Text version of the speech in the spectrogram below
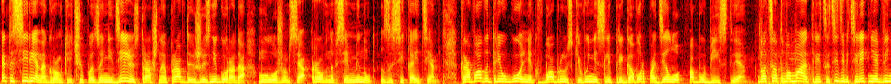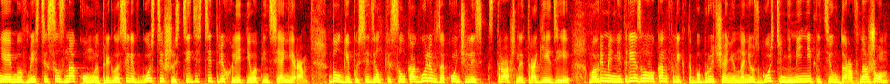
Это «Сирена». Громкие ЧП за неделю страшная правда из жизни города. Мы уложимся ровно в 7 минут. Засекайте. Кровавый треугольник в Бобруйске вынесли приговор по делу об убийстве. 20 мая 39-летний обвиняемый вместе со знакомой пригласили в гости 63-летнего пенсионера. Долгие посиделки с алкоголем закончились страшной трагедией. Во время нетрезвого конфликта бобруйчанин нанес гостю не менее пяти ударов ножом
